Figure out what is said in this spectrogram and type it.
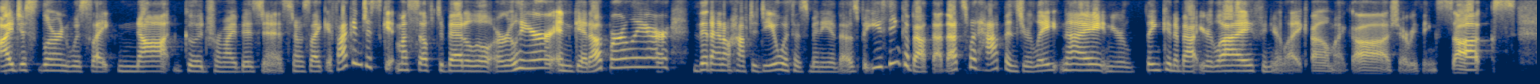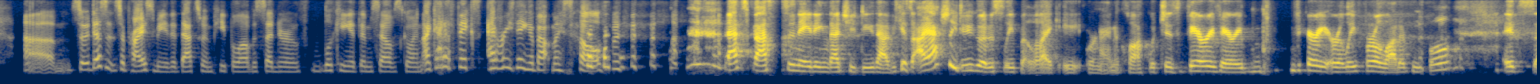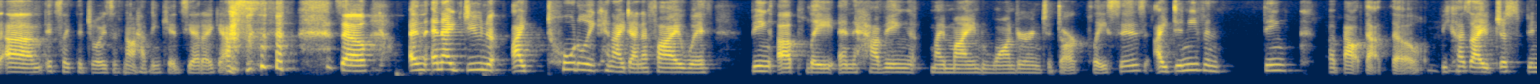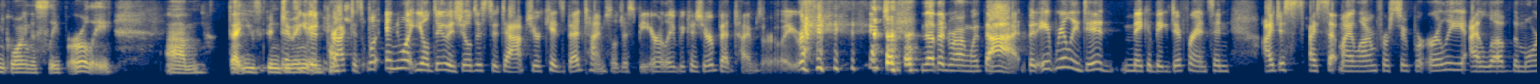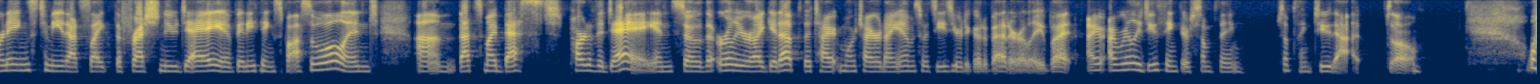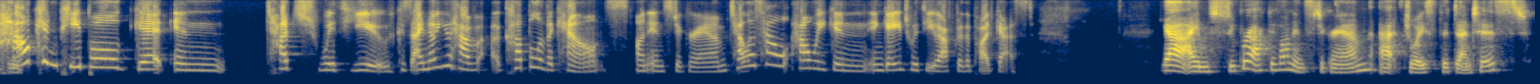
I just learned was like not good for my business. And I was like, if I can just get myself to bed a little earlier and get up earlier, then I don't have to deal with as many of those. But you think about that. That's what happens. You're late night and you're thinking about your life and you're like, oh my gosh, everything sucks. Um, so it doesn't surprise me that that's when people all of a sudden are looking at themselves going, I got to fix everything about myself. that's fascinating that you do that because I actually do go to sleep at like eight or nine o'clock, which is very, very, very early for a lot of people. It's, um, it's like the joys of not having kids yet, I guess. so, and, and I do know, I totally can identify with being up late and having my mind wander into dark places. I didn't even think about that though, mm-hmm. because I've just been going to sleep early. Um, that you've been doing That's good practice. Well, and what you'll do is you'll just adapt. Your kids' bedtimes will just be early because your bedtime's early, right? Nothing wrong with that. But it really did make a big difference. And I just I set my alarm for super early. I love the mornings. To me, that's like the fresh new day if anything's possible. And um, that's my best part of the day. And so the earlier I get up, the more tired I am. So it's easier to go to bed early. But I, I really do think there's something something to that. So well, how can people get in touch with you? Because I know you have a couple of accounts on Instagram. Tell us how how we can engage with you after the podcast. Yeah, I'm super active on Instagram at Joyce the Dentist.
